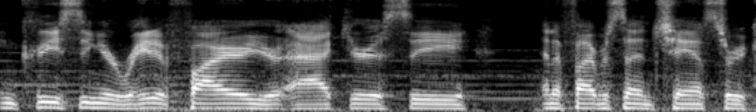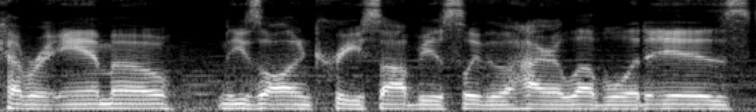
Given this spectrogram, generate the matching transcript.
increasing your rate of fire, your accuracy, and a 5% chance to recover ammo. These all increase, obviously, the higher level it is.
